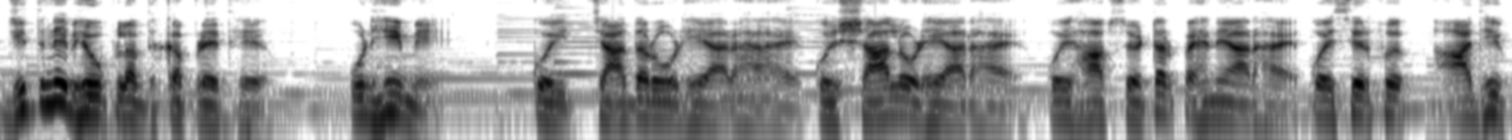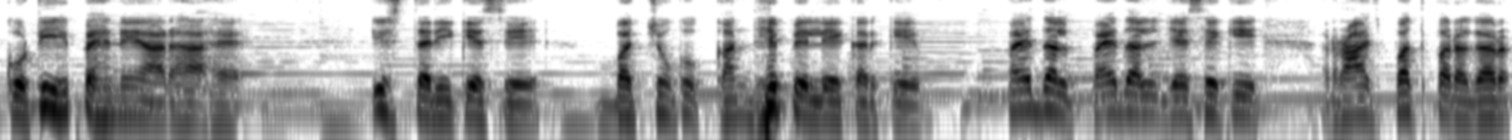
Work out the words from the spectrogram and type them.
जितने भी उपलब्ध कपड़े थे, उन्हीं में कोई चादर ओढ़े आ रहा है, कोई शाल ओढ़े आ रहा है, कोई हाफ़ स्वेटर पहने आ रहा है, कोई सिर्फ़ आधी कोटी ही पहने आ रहा है। इस तरीके से बच्चों को कंधे पे लेकर के पैदल पैदल, जैसे कि राजपथ पर अगर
